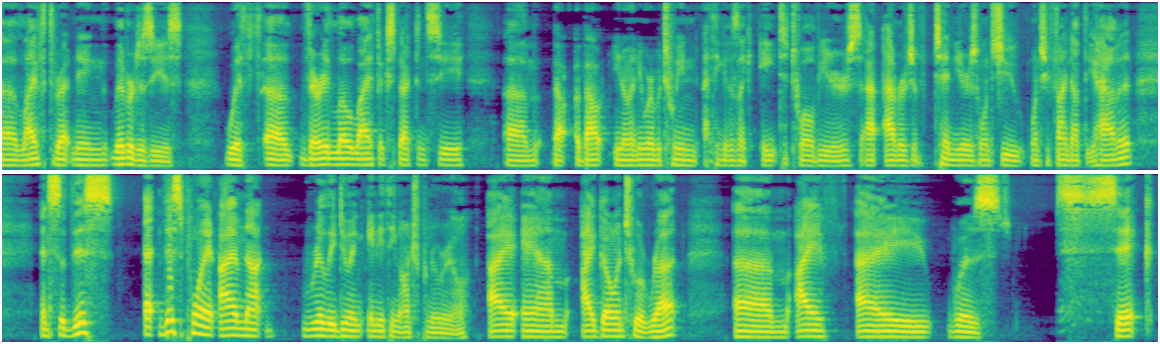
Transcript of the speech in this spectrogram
uh, life threatening liver disease with a very low life expectancy, um, about, about, you know, anywhere between, I think it was like eight to 12 years, a- average of 10 years once you, once you find out that you have it. And so this, at this point, I am not really doing anything entrepreneurial. I am, I go into a rut. Um, I, I was sick,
